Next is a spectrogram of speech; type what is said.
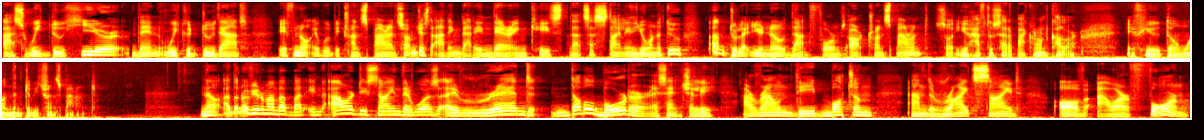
as we do here, then we could do that. If not, it would be transparent. So I'm just adding that in there in case that's a styling you want to do and to let you know that forms are transparent. So you have to set a background color if you don't want them to be transparent. Now, I don't know if you remember, but in our design, there was a red double border essentially around the bottom and the right side of our form.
